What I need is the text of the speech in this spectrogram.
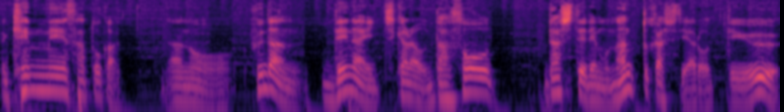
懸命さとかあの普段出ない力を出そう出してでも何とかしてやろうっていう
